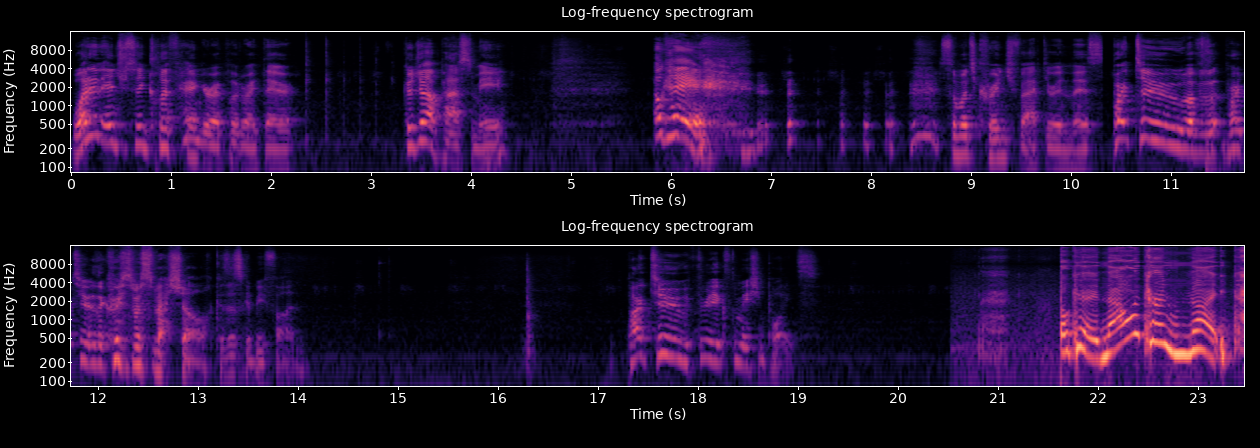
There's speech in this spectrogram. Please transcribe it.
What an interesting cliffhanger I put right there. Good job, past me. Okay. so much cringe factor in this. Part two of the part two of the Christmas special, because this could be fun. Part two, three exclamation points. Okay, now it turns night.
